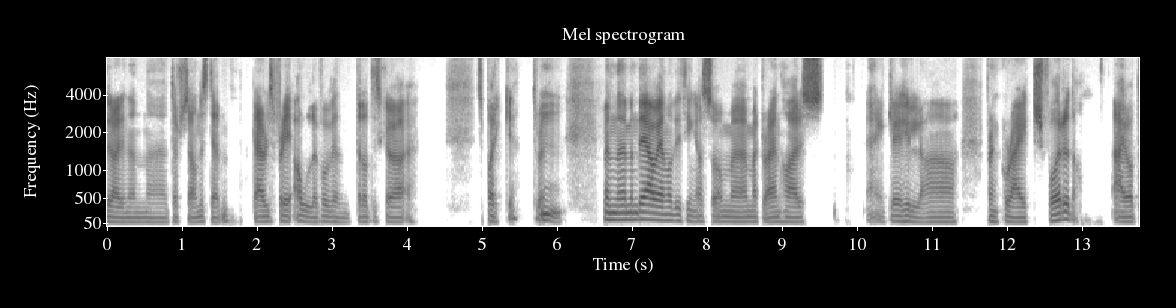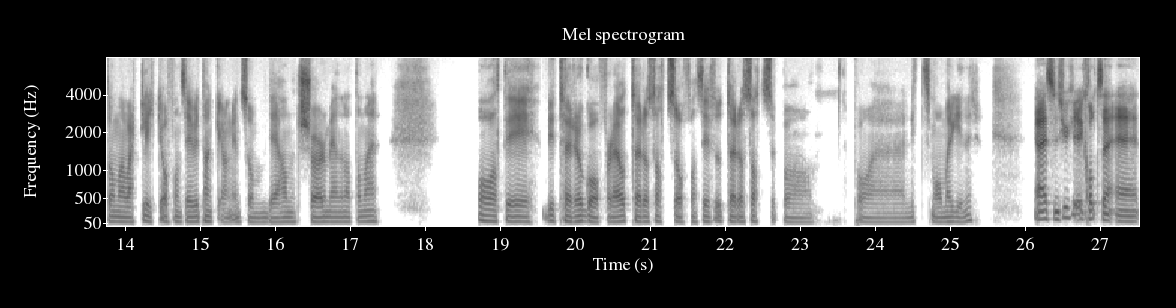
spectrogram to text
drar inn en uh, touchdown isteden. Det er vel fordi alle forventer at de skal sparke, tror jeg. Mm. Men, eh, men det er jo en av de tinga som eh, Matt Ryan har egentlig hylla Frank Reich for, da. Er jo at han har vært like offensiv i tankegangen som det han sjøl mener at han er. Og at de, de tør å gå for det, og tør å satse offensivt, og tør å satse på, på eh, litt små marginer. Ja, jeg syns ikke Colts er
